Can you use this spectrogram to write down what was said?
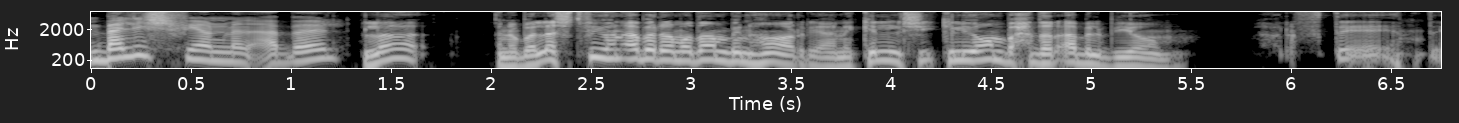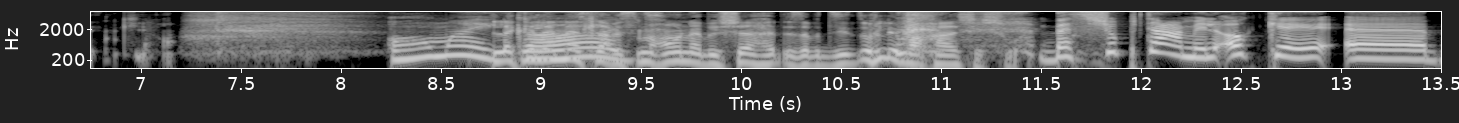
بلش فيهم من قبل لا إنه بلشت فيهم قبل رمضان بنهار يعني كل شيء كل يوم بحضر قبل بيوم عرفتي thank you oh my لكل الناس اللي عم جاد يسمعونا بشاهد إذا بتزيدوا لي معاشي شوي بس شو بتعمل okay آه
